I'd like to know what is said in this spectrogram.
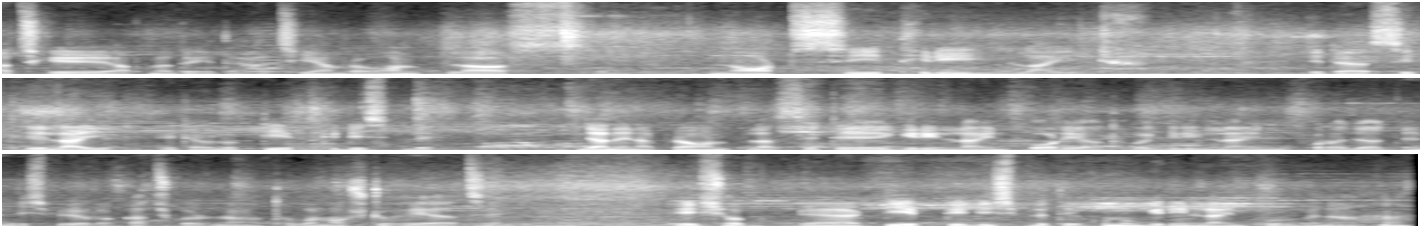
আজকে আপনাদের দেখাচ্ছি আমরা OnePlus Nord C three lite এটা সি থ্রি লাইট এটা হলো টিএফটি ডিসপ্লে জানেন আপনারা ওয়ানপ্লাস সেটে গ্রিন লাইন পরে অথবা গ্রিন লাইন পরা যাওয়ার জন্য ডিসপ্লেগুলো কাজ করে না অথবা নষ্ট হয়ে আছে। এইসব টিএফটি ডিসপ্লেতে কোনো গ্রিন লাইন পড়বে না হ্যাঁ?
